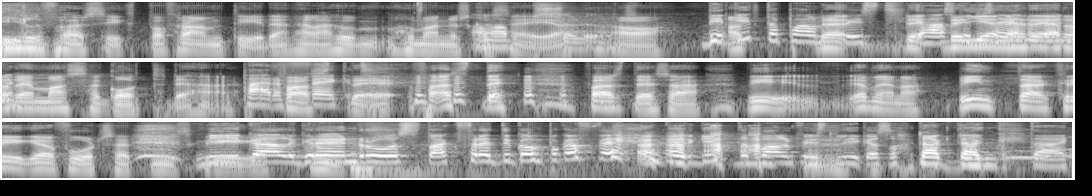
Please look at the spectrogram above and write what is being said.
tillförsikt på framtiden, eller hur, hur man nu ska Absolut. säga. Ja. Birgitta Palmqvist, det, jag det, det genererar en massa gott det här. Perfekt. Fast det, fast det, fast det är så här, vi, jag menar, vinterkriget och fortsättningskriget. Mikael Grönros, tack för att du kom på kaffe. Birgitta Palmqvist likaså. Tack, tack.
